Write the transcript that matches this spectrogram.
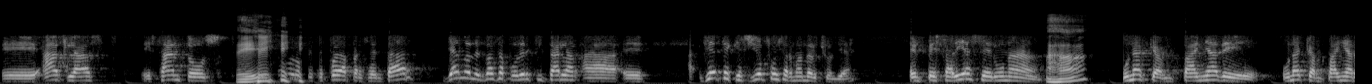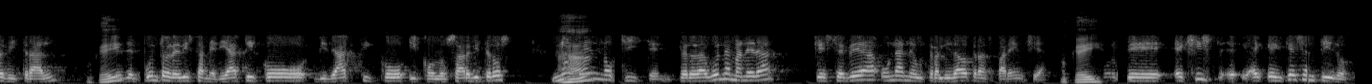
eh, Atlas, eh, Santos, Sí. Todo lo que se pueda presentar, ya no les vas a poder quitar la... a, eh, fíjate que si yo fuese Armando Archundia, empezaría a hacer una, Ajá. una campaña de una campaña arbitral Ok. desde el punto de vista mediático, didáctico y con los árbitros, no den, no quiten, pero de alguna manera que se vea una neutralidad o transparencia. Ok. Porque existe, eh, ¿en qué sentido?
